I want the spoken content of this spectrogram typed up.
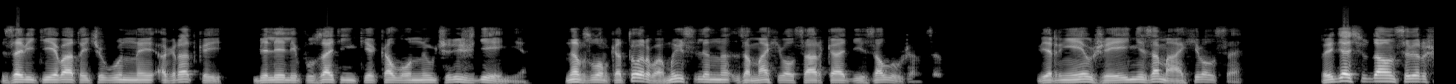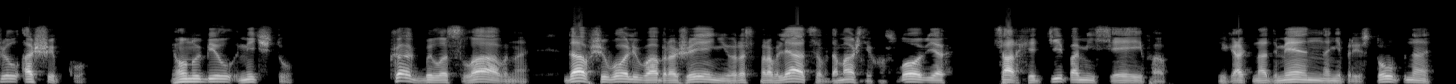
за витиеватой чугунной оградкой белели пузатенькие колонны учреждения, на взлом которого мысленно замахивался Аркадий Залуженцев. Вернее, уже и не замахивался. Придя сюда, он совершил ошибку. Он убил мечту. Как было славно, давши волю воображению расправляться в домашних условиях с архетипами сейфов, и как надменно, неприступно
